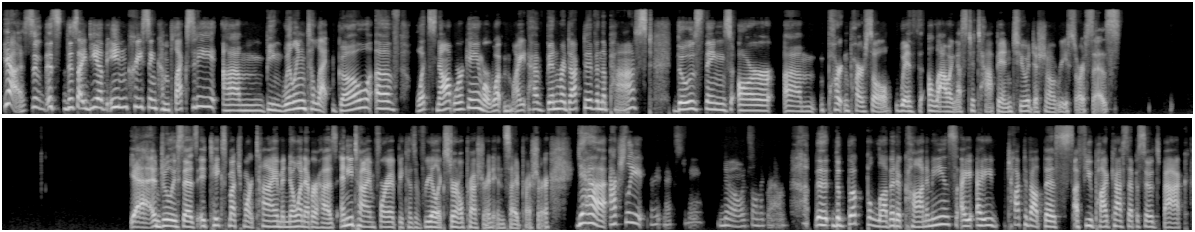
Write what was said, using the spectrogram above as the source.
Yeah so this this idea of increasing complexity um being willing to let go of what's not working or what might have been reductive in the past those things are um part and parcel with allowing us to tap into additional resources yeah. And Julie says it takes much more time and no one ever has any time for it because of real external pressure and inside pressure. Yeah. Actually, right next to me. No, it's on the ground. The the book Beloved Economies. I, I talked about this a few podcast episodes back,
